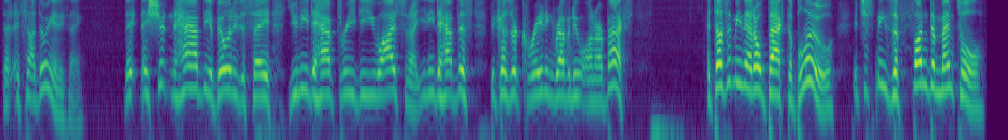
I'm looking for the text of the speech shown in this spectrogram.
that it's not doing anything. They, they shouldn't have the ability to say, you need to have three DUIs tonight. You need to have this because they're creating revenue on our backs. It doesn't mean they don't back the blue. It just means the fundamental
